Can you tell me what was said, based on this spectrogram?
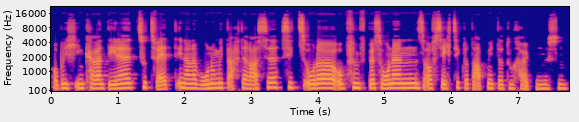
ob ich in Quarantäne zu zweit in einer Wohnung mit Dachterrasse sitze oder ob fünf Personen auf 60 Quadratmeter durchhalten müssen.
